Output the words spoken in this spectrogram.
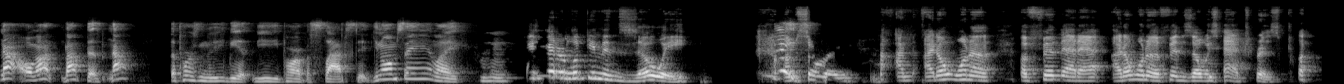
not oh not not the not the person who need to be a, be part of a slapstick. You know what I'm saying? Like Mhm. She's better looking than Zoe. I'm sorry. I'm, I don't want to offend that. At, I don't want to offend Zoe's actress, but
